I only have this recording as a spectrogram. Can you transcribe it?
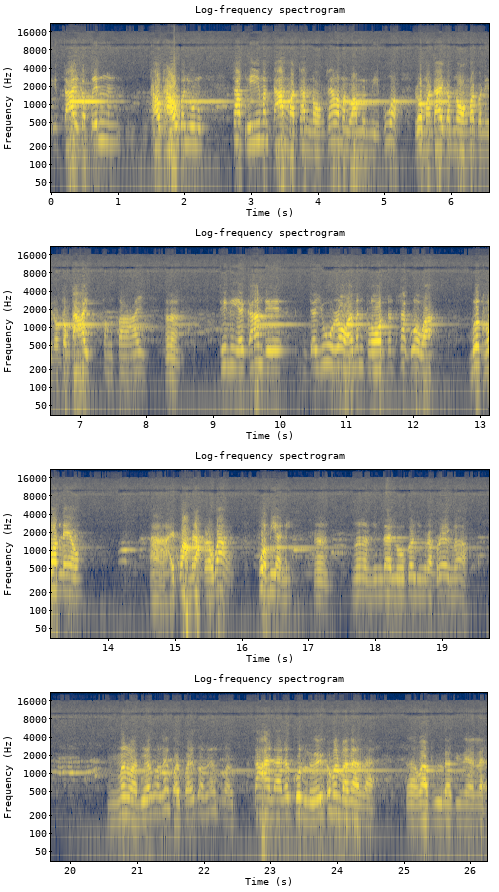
ไอ้ตายก็เป็นเถาๆกันอยู่นู่นถ้าผีมันตามมาทันน้องใช่ว่ามันว่ามันมีพวกเรามาได้กับน้องมันวันนี้เราต้องตายต้องตาย เออ ที่นี่ไอ้การที่จะอยู่รอให้มันโคลอดนั้นถ้ากลัวว่าเมื่อโคลอดแล้ว อ่า ไอ้ความรักเราบ้างพวกเมียนี่เออนั่นยิงได้ลูกก็ยิงรักเร่งแล้วมันว่าเดี๋ยวก็แล้วก่อยไปก็แล้วก่อยตายได้แล้วคนเหลือก็มันมานั่นแหละเออว่าคือละทีนี้แหละ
